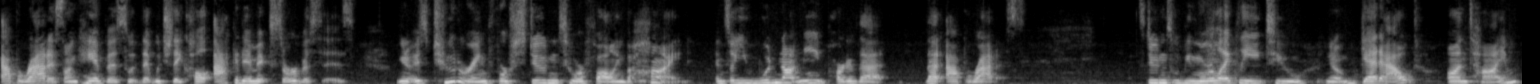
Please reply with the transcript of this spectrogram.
apparatus on campus, that which they call academic services, you know, is tutoring for students who are falling behind, and so you would not need part of that that apparatus. Students would be more likely to, you know, get out on time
